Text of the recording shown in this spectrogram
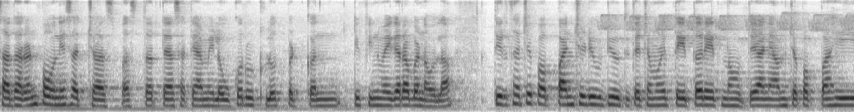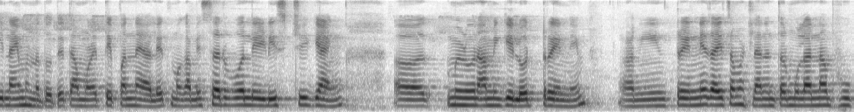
साधारण पावणे सातच्या आसपास तर त्यासाठी आम्ही लवकर उठलोत पटकन टिफिन वगैरे बनवला. तीर्थाचे पप्पांची ड्युटी होती त्याच्यामुळे ते तर येत नव्हते आणि आमच्या पप्पाही नाही म्हणत होते त्यामुळे ते पण नाही आलेत. मग आम्ही सर्व लेडीजची गँग मिळून आम्ही गेलो ट्रेनने. आणि ट्रेनने जायचं म्हटल्यानंतर मुलांना भूक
